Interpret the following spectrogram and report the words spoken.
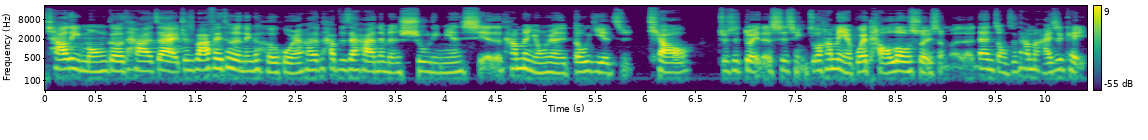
查理蒙格他在就是巴菲特的那个合伙人，他他不是在他的那本书里面写的，他们永远都也只挑就是对的事情做，他们也不会逃漏税什么的。但总之，他们还是可以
